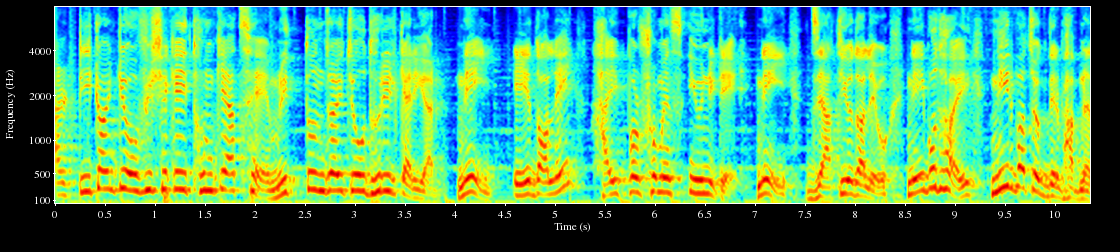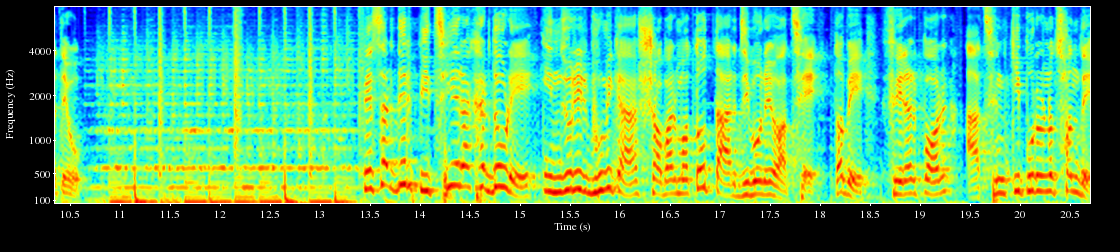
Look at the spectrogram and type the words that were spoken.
আর টি টোয়েন্টি অভিষেকেই থমকে আছে মৃত্যুঞ্জয় চৌধুরীর ক্যারিয়ার। নেই এ দলে হাই পারফরমেন্স ইউনিটে, নেই জাতীয় দলেও, নেই বোধহয় নির্বাচকদের ভাবনাতেও। পেসারদের পিছিয়ে রাখার দৌড়ে ইঞ্জুরির ভূমিকা সবার মতো তার জীবনেও আছে। তবে ফেরার পর আছেন কি পুরনো ছন্দে?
